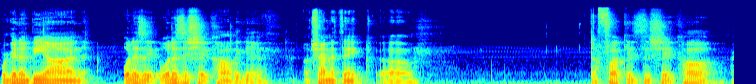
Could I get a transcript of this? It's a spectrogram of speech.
We're gonna be on what is it? What is this shit called again? I'm trying to think. Um, the fuck is this shit called? I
